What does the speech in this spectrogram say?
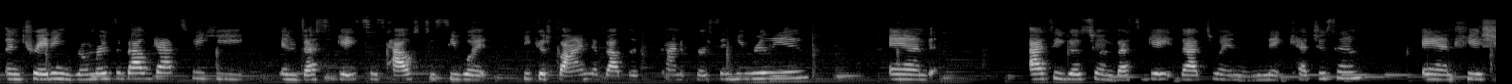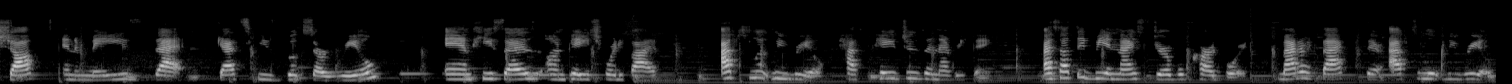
and trading rumors about Gatsby, he investigates his house to see what he could find about the kind of person he really is. And as he goes to investigate, that's when Nick catches him, and he is shocked and amazed that Gatsby's books are real. And he says on page 45, absolutely real, have pages and everything. I thought they'd be a nice durable cardboard. Matter of fact, they're absolutely real.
